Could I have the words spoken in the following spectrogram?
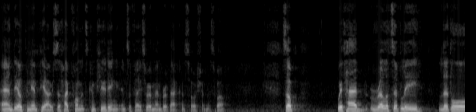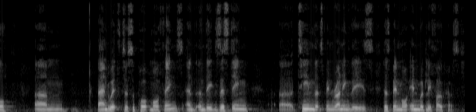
and the Open MPI, which is a high performance computing interface. We're a member of that consortium as well. So we've had relatively little um, bandwidth to support more things, and, the existing uh, team that's been running these has been more inwardly focused.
